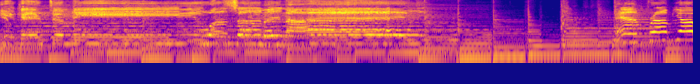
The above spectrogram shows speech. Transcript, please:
You came to me one summer night, and from your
